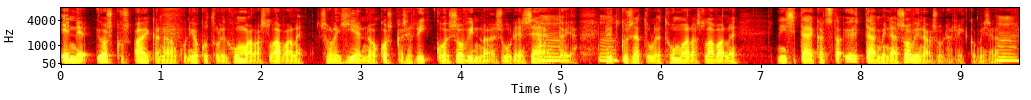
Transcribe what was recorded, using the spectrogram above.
ennen joskus aikanaan, kun joku tuli humalas lavalle, se oli hienoa, koska se rikkoi sovinnaisuuden sääntöjä. Mm, mm. Nyt kun sä tulet humalas lavalle, niin sitä ei katsota yhtään minä sovinnaisuuden rikkomisena, mm.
